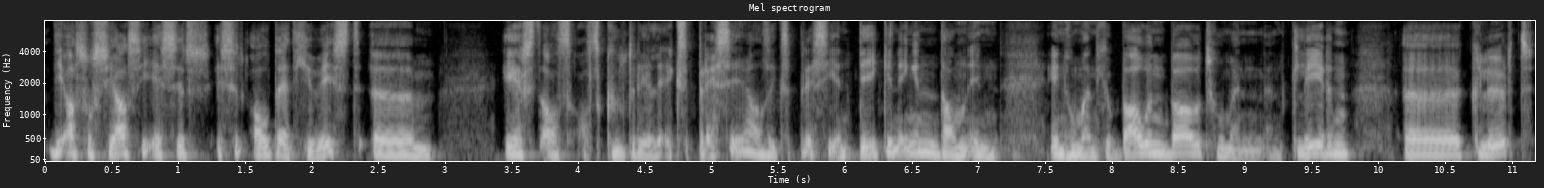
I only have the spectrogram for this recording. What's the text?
die associatie is er, is er altijd geweest. Um, Eerst als, als culturele expressie, als expressie in tekeningen, dan in, in hoe men gebouwen bouwt, hoe men en kleren uh, kleurt.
